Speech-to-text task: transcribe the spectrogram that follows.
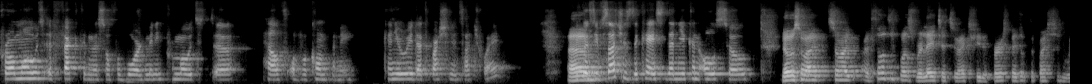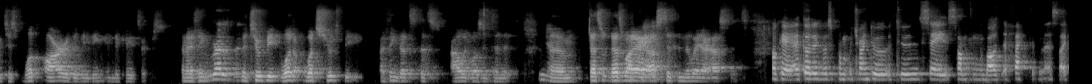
promote effectiveness of a board, meaning promote the health of a company? Can you read that question in such way? Because Um, if such is the case, then you can also, No, so I, so I, I thought it was related to actually the first bit of the question, which is what are the leading indicators? And I think that should be, what, what should be? I think that's, that's how it was intended. Um, that's, that's why I asked it in the way I asked it. Okay, I thought it was trying to, to say something about effectiveness, like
